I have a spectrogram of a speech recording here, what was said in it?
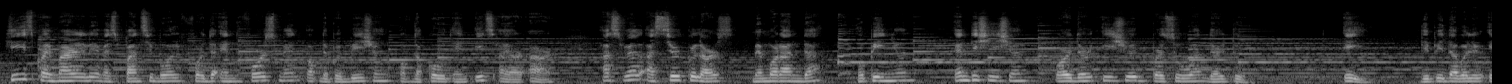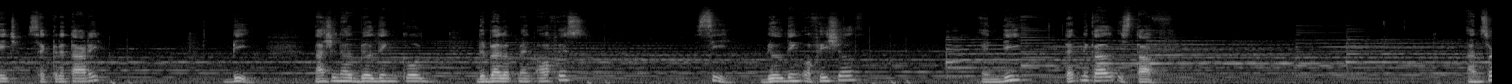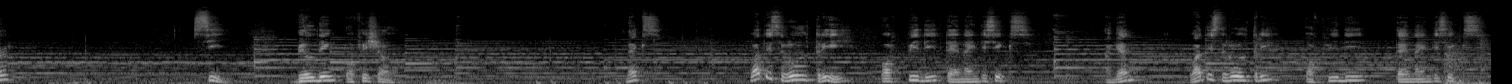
he is primarily responsible for the enforcement of the provision of the code and its IRR as well as circulars, memoranda, opinion, and decision order issued pursuant thereto. A. DPWH Secretary B. National Building Code Development Office C. Building Officials and D. Technical Staff Answer C. Building Official Next, what is Rule 3 of PD 1096? Again, what is Rule 3 of PD 1096?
